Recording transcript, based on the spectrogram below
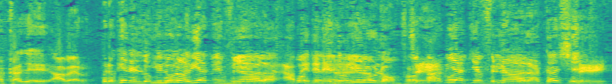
La calle, a ver... Pero que en el Si 2001 vos le había quien frenaba miedo, la. A ver, en el tenés miedo a 2001 confrontar con había quien frenaba la calle. Sí,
